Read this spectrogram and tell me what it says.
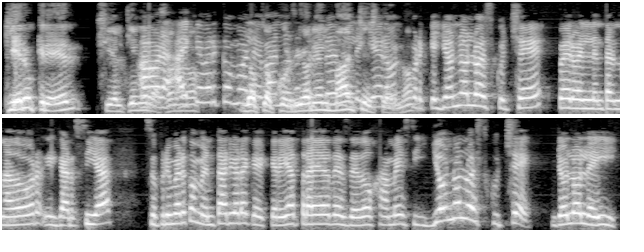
Quiero creer si él tiene Ahora, hay que ver cómo lo que ocurrió en el Manchester, porque yo no lo escuché, pero el entrenador García su primer comentario era que quería traer desde Doha Messi. Yo no lo escuché, yo lo leí.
